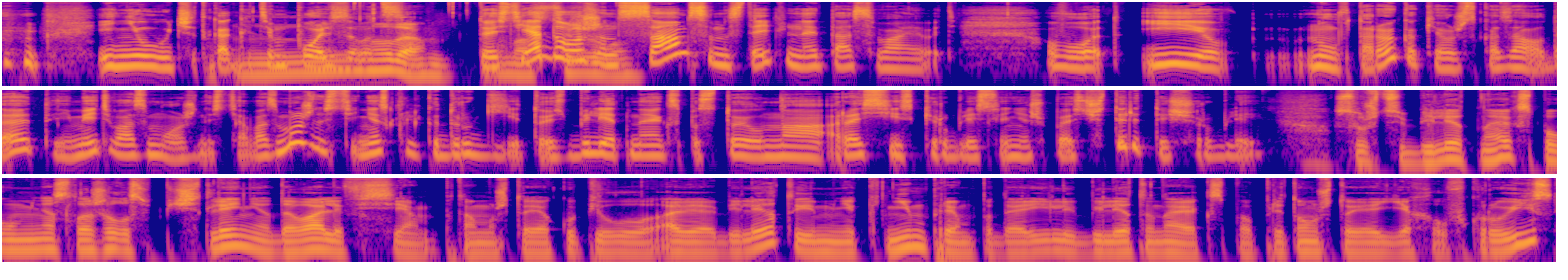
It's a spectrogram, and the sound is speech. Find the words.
и не учат, как этим пользоваться. Ну, да. То есть я должен тяжело. сам самостоятельно это осваивать. Вот. И ну, второй, как я уже сказала, да, это иметь возможности. А возможности несколько другие. То есть билет на экспо стоил на российские рубли, если не ошибаюсь, 4 тысячи рублей. Слушайте, билет на экспо у меня сложилось впечатление, давали всем, потому что я купил авиабилеты, и мне к ним прям подарили билеты на экспо, при том, что я ехал в круиз,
